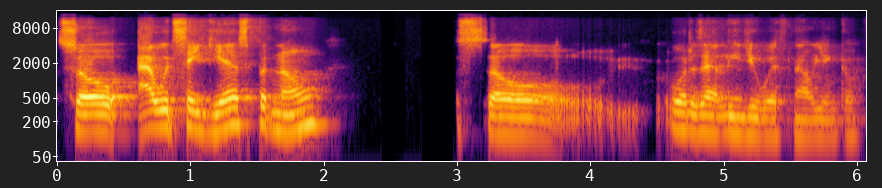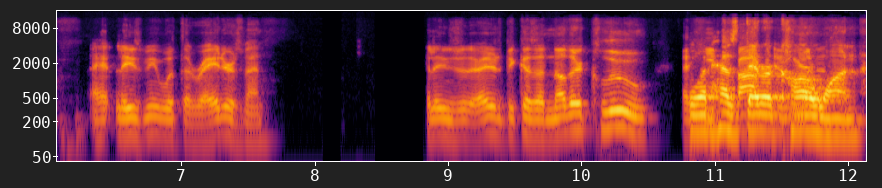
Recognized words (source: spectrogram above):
So I would say yes, but no. So what does that lead you with now, Yenko? It leaves me with the Raiders, man. It leaves me with the Raiders because another clue. What has Derek Carr won?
